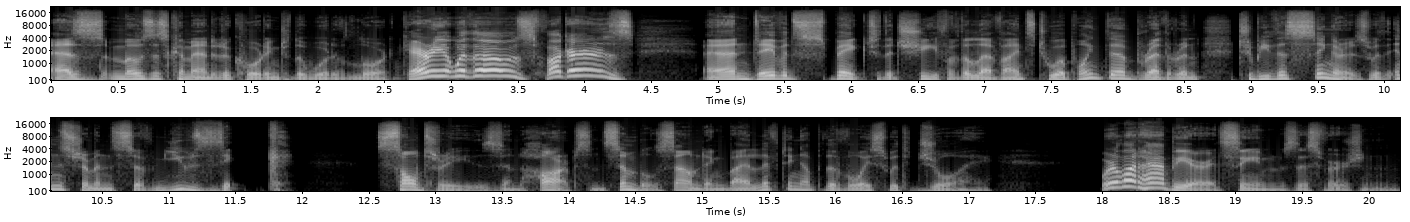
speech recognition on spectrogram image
as Moses commanded according to the word of the Lord. Carry it with those, fuckers! And David spake to the chief of the Levites to appoint their brethren to be the singers with instruments of music, psalteries and harps and cymbals sounding by lifting up the voice with joy. We're a lot happier, it seems, this version.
